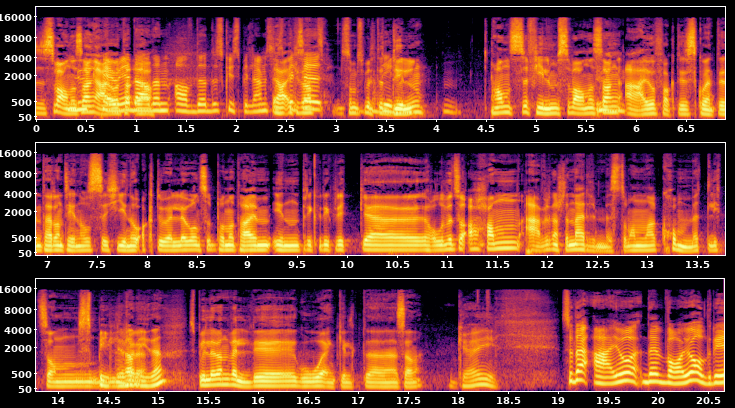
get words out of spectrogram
Luke svanesang er jo Perry, da, ja, den avdøde skuespilleren som ja, spilte? Som spilte Dylan. Hans filmsvanesang er jo faktisk Quentin Tarantinos kinoaktuelle Once Upon a Time in prikk, prikk, prikk eh, Hollywood. Så han er vel kanskje det nærmeste man har kommet litt sånn Spiller han i den? Spiller en veldig god enkeltscene. Gøy. Så det er jo Det var jo aldri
